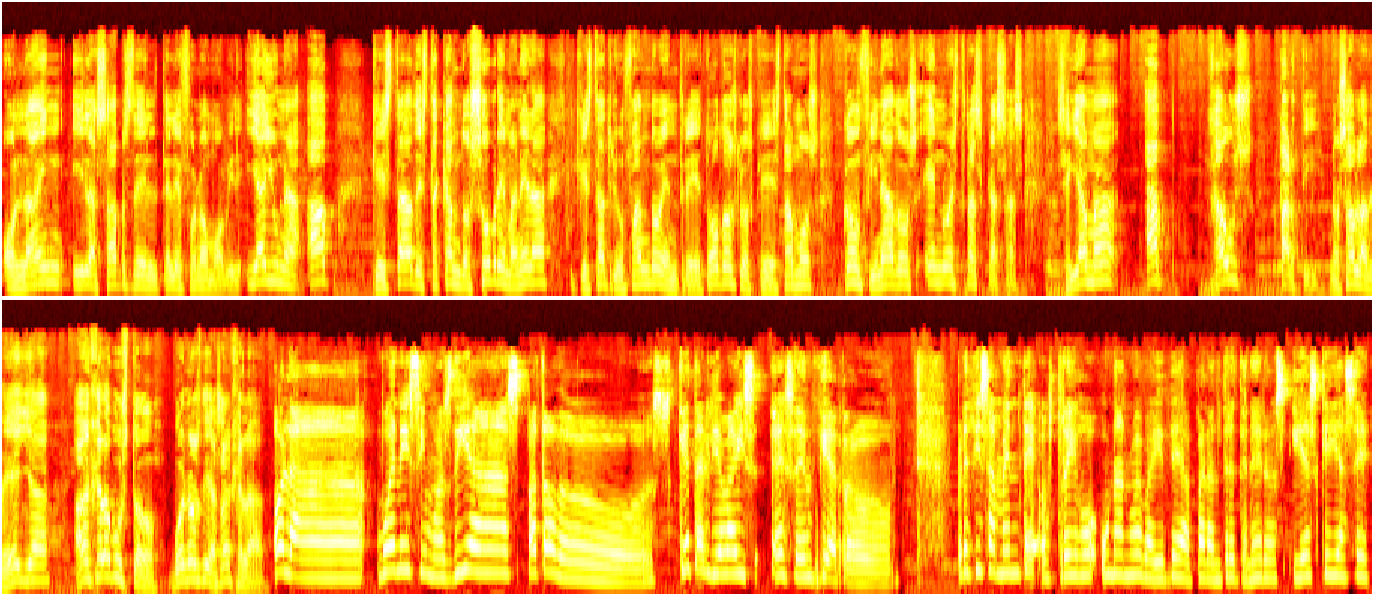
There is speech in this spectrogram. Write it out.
online y las apps del teléfono móvil. Y hay una app que está destacando sobremanera y que está triunfando entre todos los que estamos confinados en nuestras casas. Se llama App House Party. Nos habla de ella Ángela Busto. Buenos días, Ángela. Hola, buenísimos días para todos. ¿Qué tal lleváis ese encierro? Precisamente os traigo una nueva idea para entreteneros y es que ya sé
